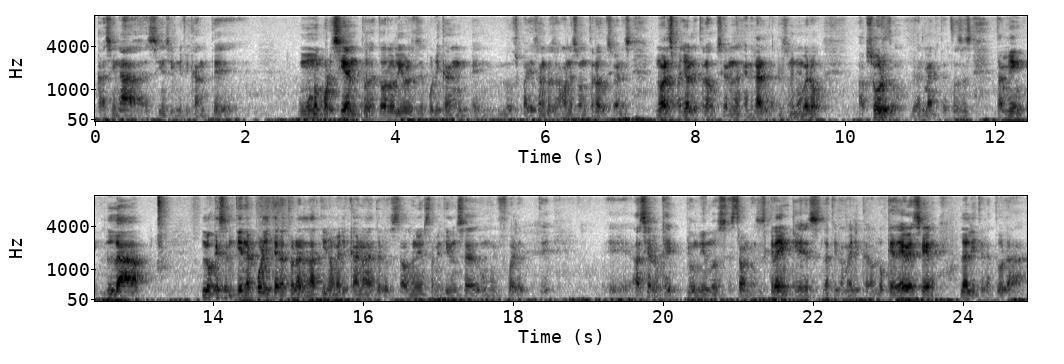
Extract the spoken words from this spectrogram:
casi nada, es insignificante. Un 1% de todos los libros que se publican en, los países anglosajones son traducciones, no en español, de traducciones en general, es un número absurdo realmente. Entonces, también la, lo que se entiende por literatura latinoamericana de los Estados Unidos también tiene un sesgo muy fuerte eh, hacia lo que los mismos estadounidenses creen que es Latinoamérica o lo que debe ser la literatura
